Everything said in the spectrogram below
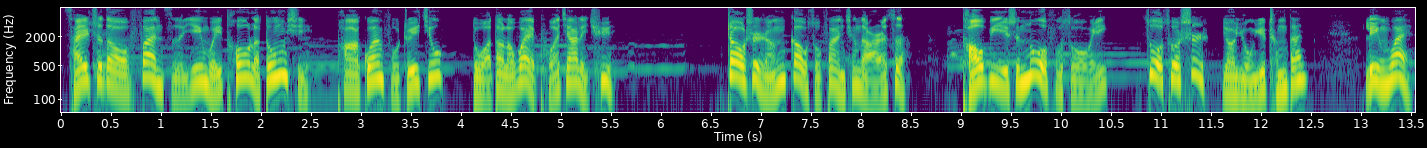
才知道范子因为偷了东西，怕官府追究，躲到了外婆家里去。赵世仁告诉范青的儿子，逃避是懦夫所为，做错事要勇于承担。另外，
